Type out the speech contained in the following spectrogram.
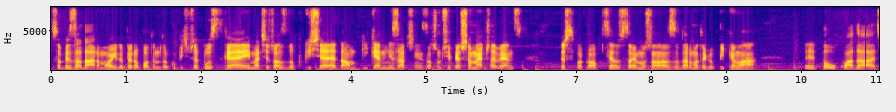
sobie za darmo i dopiero potem dokupić przepustkę i macie czas dopóki się tam pikem nie zacznie, zaczną się pierwsze mecze, więc też spoko opcja, że sobie można za darmo tego pikema poukładać.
